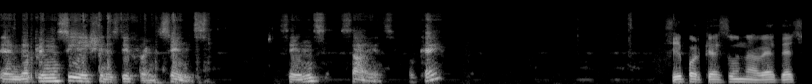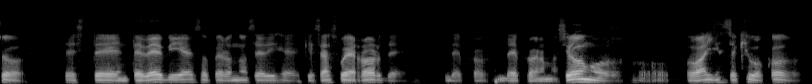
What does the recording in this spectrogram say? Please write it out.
and the pronunciation is different, since. Since, science, ok? Sí, porque es una vez, de hecho, este, en TV vi eso, pero no sé, dije, quizás fue error de, de, pro- de programación o, o- o alguien se equivocó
